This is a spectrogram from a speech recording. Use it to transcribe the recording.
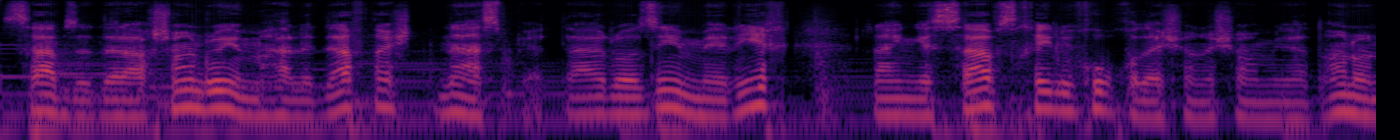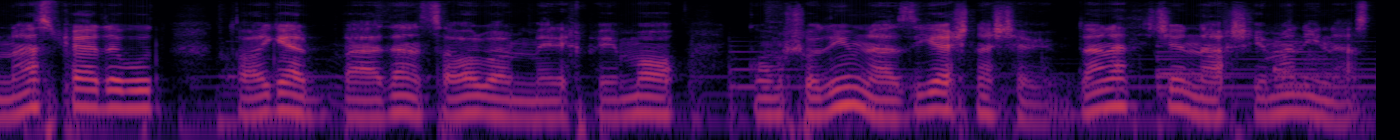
سبز درخشان روی محل دفنش نصب کرد. در رازی مریخ رنگ سبز خیلی خوب خودش را نشان می‌داد. آن را نصب کرده بود تا اگر بعدا سوار بر مریخ پیما گم شدیم نزدیکش نشویم. در نتیجه نقشه من این است.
